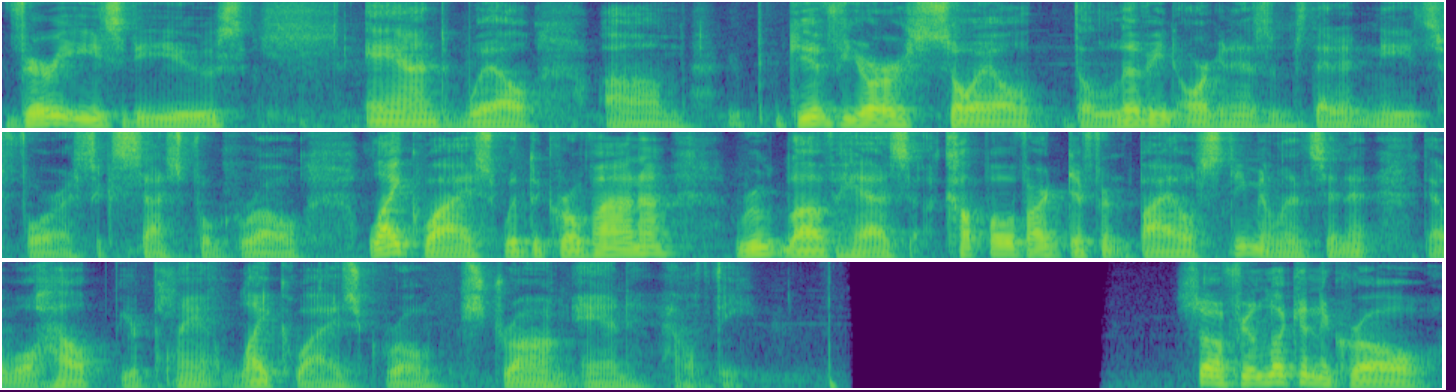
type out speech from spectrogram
very easy to use and will um, give your soil the living organisms that it needs for a successful grow. Likewise, with the Grovana, Root Love has a couple of our different biostimulants in it that will help your plant likewise grow strong and healthy. So if you're looking to grow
